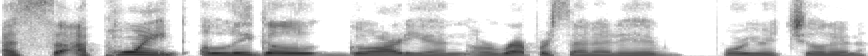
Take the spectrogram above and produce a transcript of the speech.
as- appoint a legal guardian or representative for your children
